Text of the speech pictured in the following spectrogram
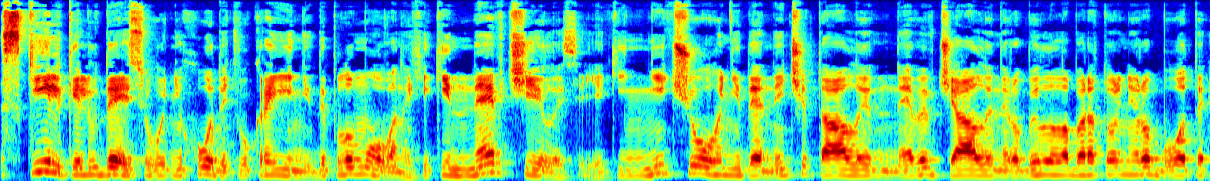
Скільки людей сьогодні ходить в Україні дипломованих, які не вчилися, які нічого ніде не читали, не вивчали, не робили лабораторні роботи,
